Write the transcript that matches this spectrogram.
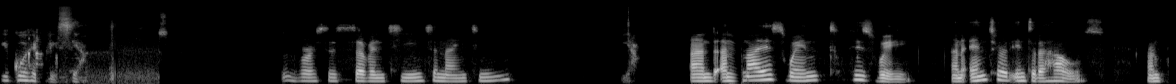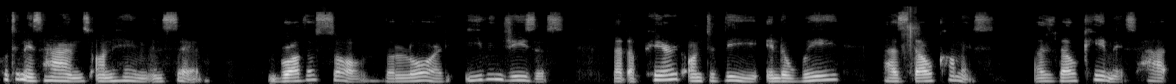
You go ahead, please. Yeah. Verses 17 to 19. Yeah. And Ananias went his way and entered into the house and putting his hands on him and said, Brother Saul, the Lord, even Jesus, that appeared unto thee in the way as thou comest, as thou camest, hath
